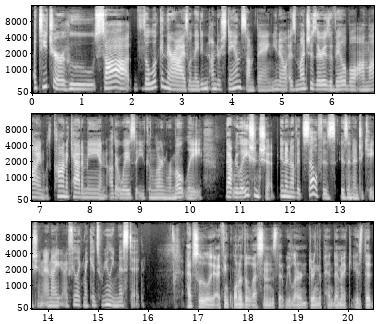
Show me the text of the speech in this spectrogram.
a teacher who saw the look in their eyes when they didn't understand something, you know, as much as there is available online with Khan Academy and other ways that you can learn remotely, that relationship in and of itself is is an education. And I, I feel like my kids really missed it. Absolutely. I think one of the lessons that we learned during the pandemic is that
